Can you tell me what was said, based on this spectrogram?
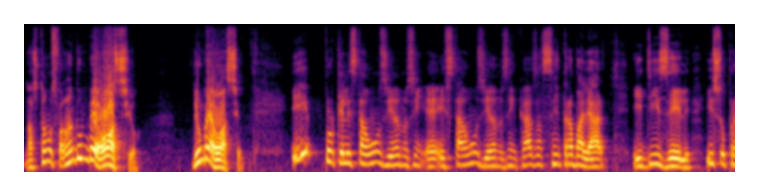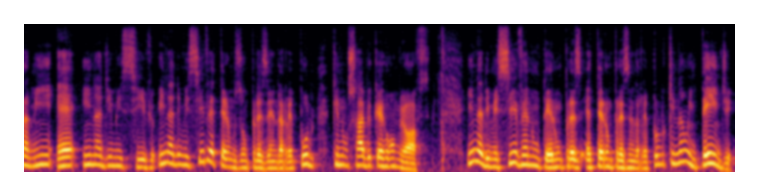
Nós estamos falando de um beócio, de um beócio. E porque ele está 11 anos em, é, está 11 anos em casa sem trabalhar. E diz ele: Isso para mim é inadmissível. Inadmissível é termos um presidente da República que não sabe o que é home office. Inadmissível é, não ter um, é ter um presidente da República que não entende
